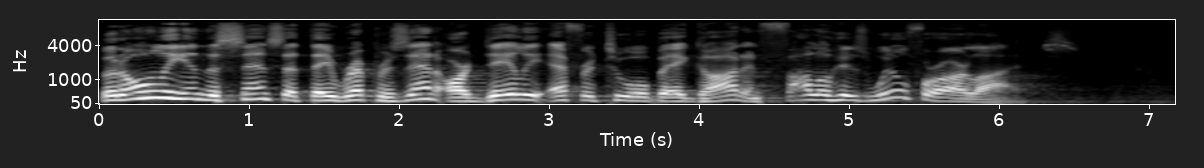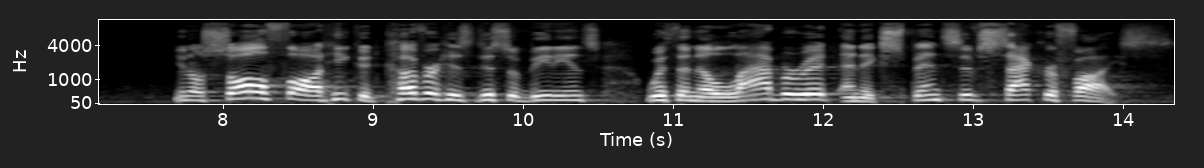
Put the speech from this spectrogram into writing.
but only in the sense that they represent our daily effort to obey God and follow His will for our lives. You know, Saul thought he could cover his disobedience with an elaborate and expensive sacrifice.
